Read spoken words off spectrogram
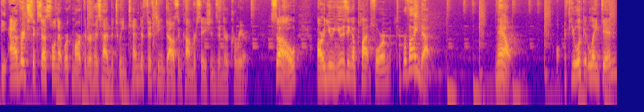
The average successful network marketer has had between 10 to 15,000 conversations in their career. So, are you using a platform to provide that? Now, if you look at LinkedIn,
